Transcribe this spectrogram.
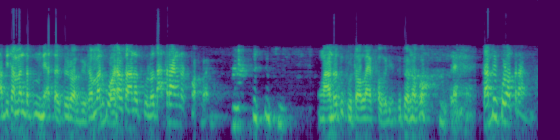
Tapi sama tetap ini astagfirullah. Sama ku orang sanut kulo tak terang kok. Nganut butuh level gitu, butuh apa? Tapi kulo terang.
